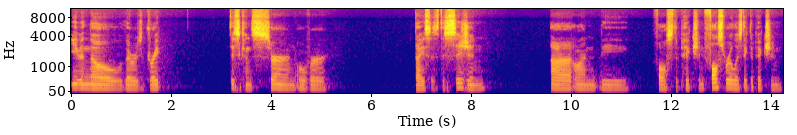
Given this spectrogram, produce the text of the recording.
Even though there was great disconcern over Dice's decision uh, on the false depiction, false realistic depiction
